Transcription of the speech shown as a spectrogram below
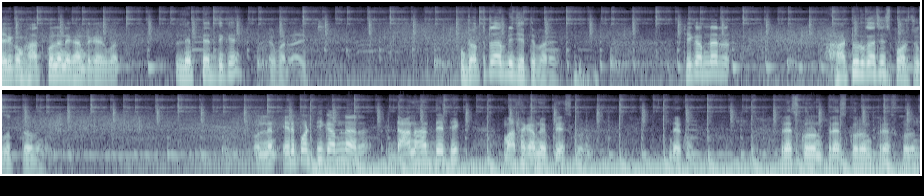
এরকম হাত করলেন এখান থেকে একবার। লেফটের দিকে? একবার রাইট যতটা আপনি যেতে পারেন। ঠিক আপনার হাঁটুর কাছে স্পর্শ করতে হবে। বললেন এরপর ঠিক আপনার ডান হাত দিয়ে ঠিক মাথাকে আপনি প্রেস করুন। দেখুন। প্রেস করুন প্রেস করুন প্রেস করুন।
